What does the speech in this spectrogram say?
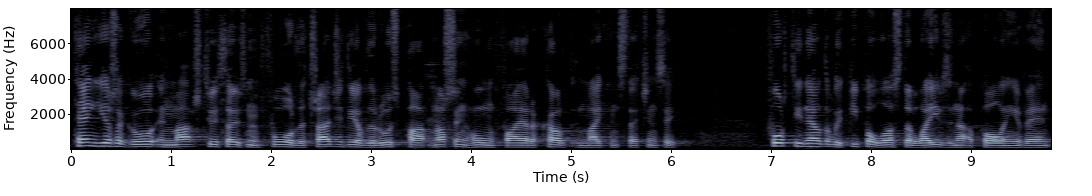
Ten years ago, in March 2004, the tragedy of the Rose Park Nursing Home fire occurred in my constituency. 14 elderly people lost their lives in that appalling event.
